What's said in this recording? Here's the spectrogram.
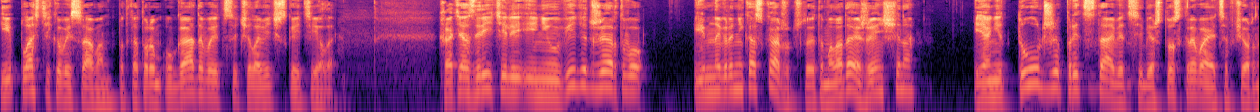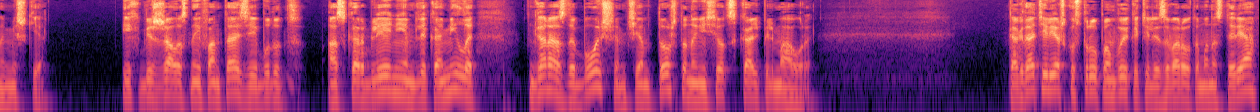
и пластиковый саван, под которым угадывается человеческое тело. Хотя зрители и не увидят жертву, им наверняка скажут, что это молодая женщина, и они тут же представят себе, что скрывается в черном мешке. Их безжалостные фантазии будут оскорблением для Камилы гораздо большим, чем то, что нанесет скальпель Мауры. Когда тележку с трупом выкатили за ворота монастыря,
